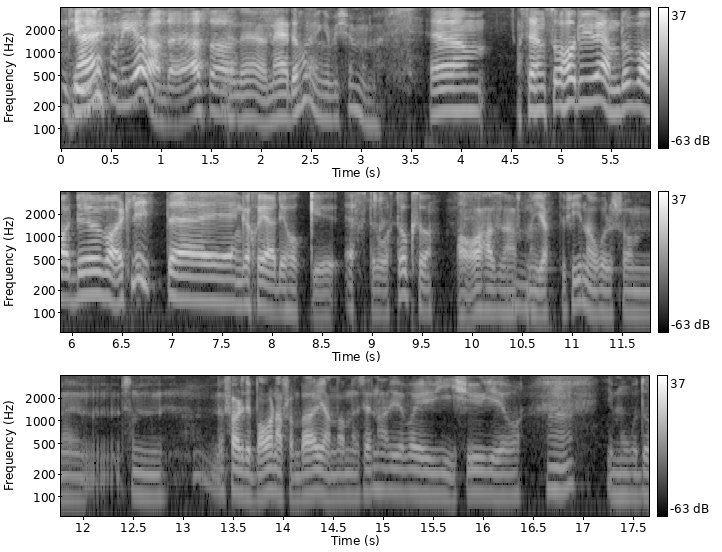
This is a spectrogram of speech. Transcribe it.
det är imponerande. Alltså, nej, nej, det har jag ingen bekymmer med. ehm, sen så har du ju ändå varit, du varit lite engagerad i hockey efteråt också. Ja, jag hade haft Mm. några jättefina år som, eh, som följde barnen från början då, men sen hade jag, var jag ju J20 och Mm. i Modo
